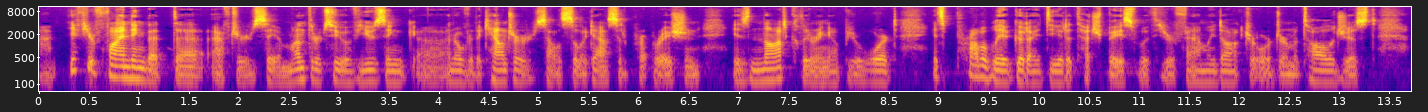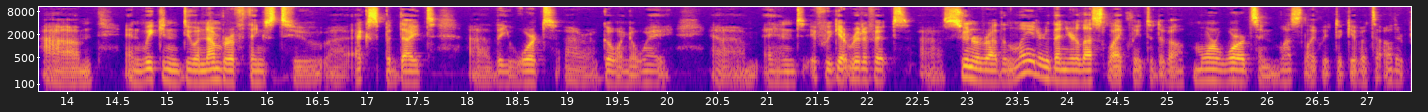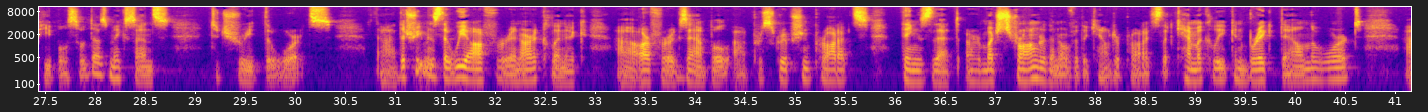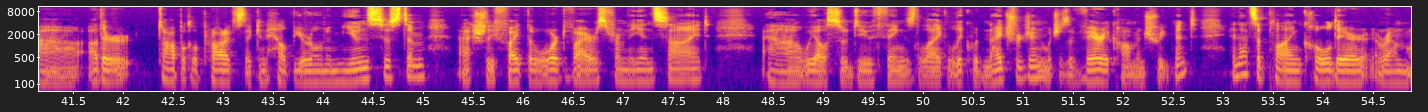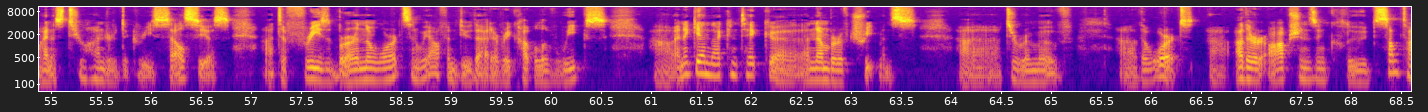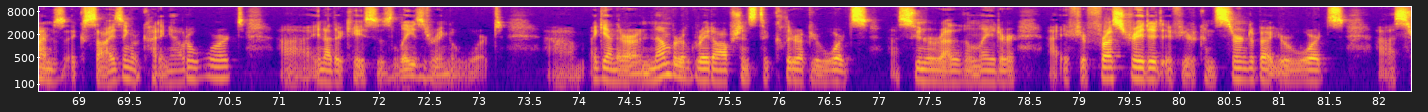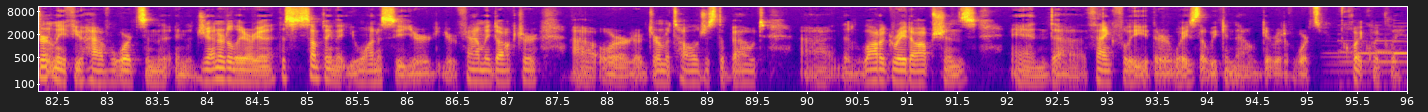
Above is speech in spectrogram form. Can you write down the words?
Uh, if you're finding that uh, after, say, a month or two of using uh, an over-the-counter salicylic acid preparation is not clearing up your wart, it's probably a good idea to touch base with your family doctor or dermatologist. Um, and we can do a number of things to uh, expedite uh, the wart uh, going away. Um, and if we get rid of it sooner rather than later, then you're less likely to develop more warts and less likely to give it to other people. So it does make sense to treat the warts. Uh, the treatments that we offer in our clinic uh, are, for example, uh, prescription products, things that are much stronger than over-the-counter products that chemically can break down the wart, uh, other topical products that can help your own immune system actually fight the wart virus from the inside. Uh, we also do things like liquid nitrogen, which is a very common treatment, and that's applying cold air around minus 200 degrees Celsius uh, to freeze burn the warts, and we often do that every couple of weeks. Uh, and again, that can take a, a number of treatments uh, to remove uh, the wart. Uh, other options include sometimes excising or cutting out a wart, uh, in other cases lasering a wart. Um, again, there are a number of great options to clear up your warts uh, sooner rather than later. Uh, if you're frustrated, if you're concerned about your warts, uh, certainly if you have warts in the in the genital area, this is something that you want to see your your family doctor uh, or dermatologist about. Uh, there are a lot of great options, and uh, thankfully there are ways that we can now get rid of warts quite quickly.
